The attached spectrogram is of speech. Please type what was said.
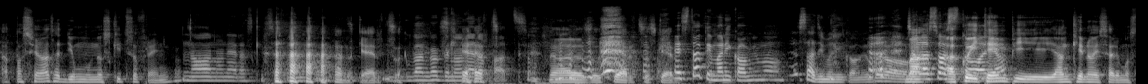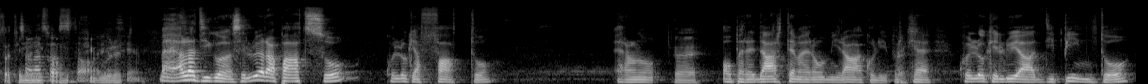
appassionata di uno schizofrenico? No, non era schizofrenico. Scherzo. Van Gogh non era Scherzo. pazzo. No, lo so, scherzo, È scherzo. stato in manicomio, ma È stato in manicomio, però... Ma la sua a quei storia. tempi anche noi saremmo stati c'ha la sua manicomi, storia. figurati. sì. Beh, allora ti dico, se lui era pazzo, quello che ha fatto erano Eh, opere d'arte, ma erano miracoli, perché quello che lui ha dipinto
